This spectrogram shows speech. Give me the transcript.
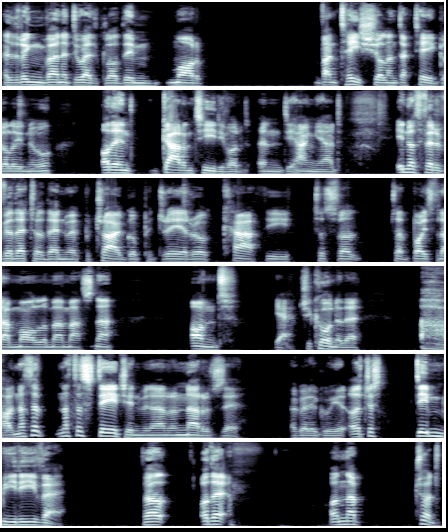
y ddringfa yn y diweddglo ddim mor fanteisiol yn dactegol i nhw, oedd e'n garantid i fod yn dihangiad. Unwaith ffurfiodd eto enwau Bwtrago, Pedrero, Cathy, tos fel, boes fydda mol yma mas na. Ond, ie, yeah, Chicona dde. Oh, nath, y, nath y stage un fynd ar y nerves e, a gwed y gwir. Oedd just dim byd i fe. Fel, oedd e... Oedd na twyd,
